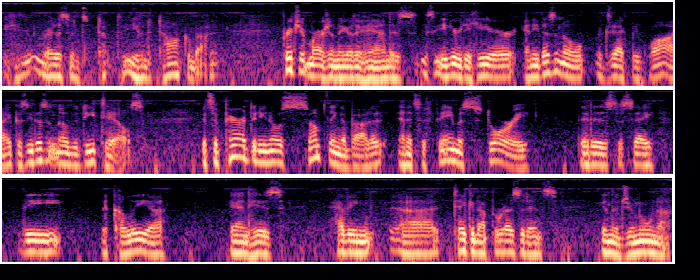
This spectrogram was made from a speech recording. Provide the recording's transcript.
he's reticent to, to even to talk about it. Parikshit Maharaj, on the other hand, is, is eager to hear, and he doesn't know exactly why, because he doesn't know the details. It's apparent that he knows something about it, and it's a famous story, that is to say, the, the Kaliya and his having uh, taken up residence in the Jamuna.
